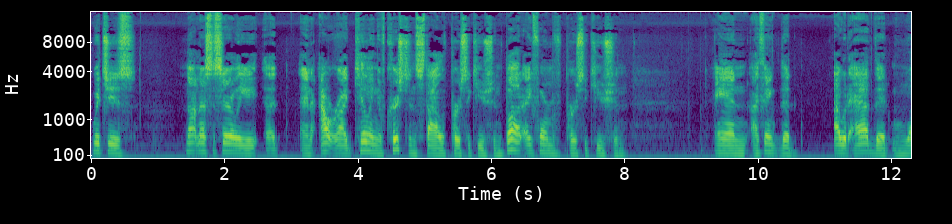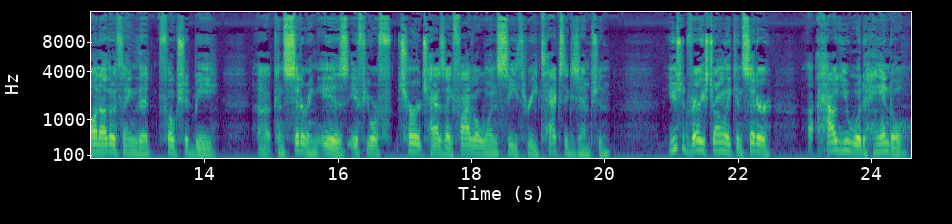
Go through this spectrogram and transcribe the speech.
which is not necessarily a, an outright killing of Christian style of persecution, but a form of persecution. And I think that I would add that one other thing that folks should be uh, considering is if your f- church has a 501c3 tax exemption, you should very strongly consider uh, how you would handle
